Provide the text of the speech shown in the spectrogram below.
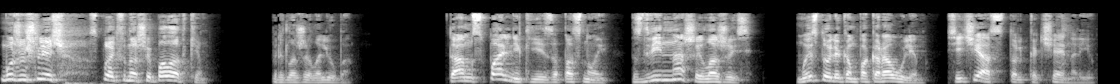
«Можешь лечь спать в нашей палатке», – предложила Люба. «Там спальник есть запасной, Сдвинь наши ложись. Мы с Толиком покараулим. Сейчас только чай налью.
